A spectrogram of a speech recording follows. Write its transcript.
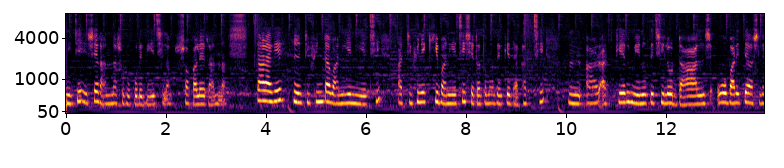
নিচে এসে রান্না শুরু করে দিয়েছিলাম, সকালের রান্না। তার আগে হ্যাঁ, টিফিনটা বানিয়ে নিয়েছি। আর টিফিনে কি বানিয়েছি সেটা তোমাদেরকে দেখাচ্ছি। আর আজকের মেনুতে ছিল ডাল। ও বাড়িতে আসলে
